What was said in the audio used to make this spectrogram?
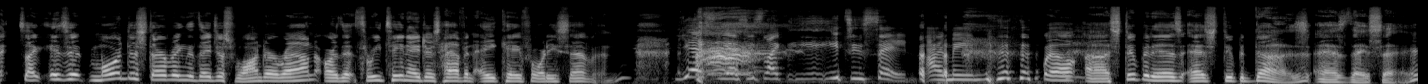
it's like, is it more disturbing that they just wander around or that three teenagers have an AK 47? Yes, yes. It's like, it's insane. I mean, well, uh, stupid is as stupid does, as they say.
